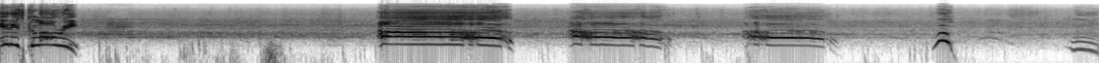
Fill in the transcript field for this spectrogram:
in his glory. Oh! Oh! Oh! Woo! Mm.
